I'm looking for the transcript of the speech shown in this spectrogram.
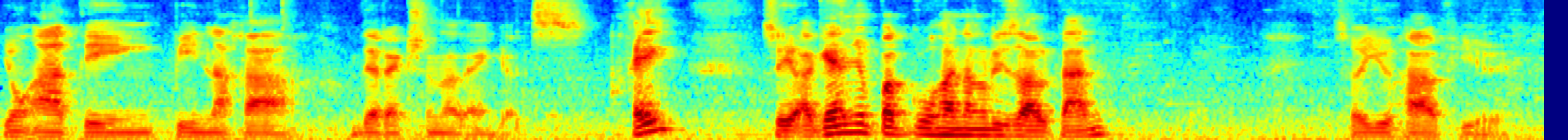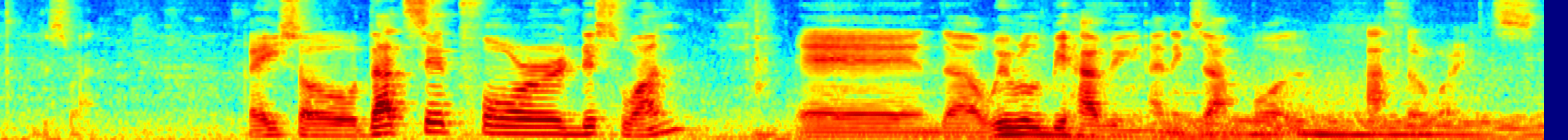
yung ating pinaka directional angles. Okay? So again, yung pagkuha ng resultant. So you have here this one. Okay, so that's it for this one. And uh, we will be having an example afterwards.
